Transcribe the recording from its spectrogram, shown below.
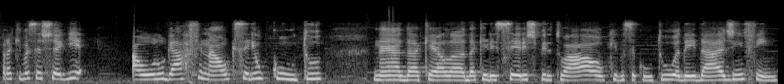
para que você chegue ao lugar final, que seria o culto, né, daquela, daquele ser espiritual que você cultua, deidade, enfim.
